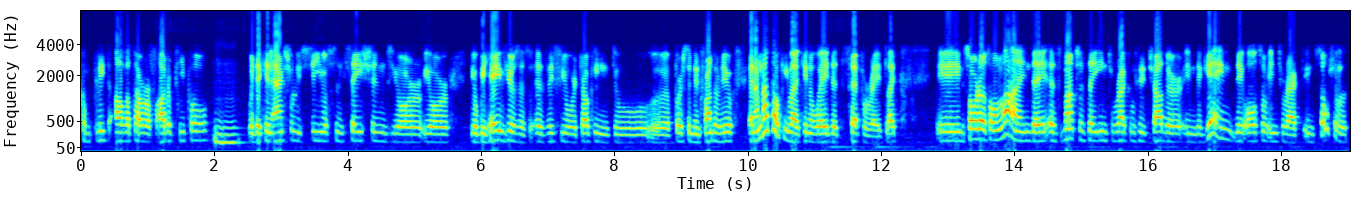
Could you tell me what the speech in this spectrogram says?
complete avatar of other people Mm-hmm. where they can actually see your sensations, your your your behaviors as, as if you were talking to a person in front of you. And I'm not talking like in a way that separate. Like in Sword Art Online, they as much as they interact with each other in the game, they also interact in social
